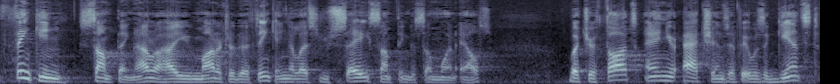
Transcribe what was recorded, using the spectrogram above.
thinking something. I don't know how you monitor their thinking unless you say something to someone else. But your thoughts and your actions, if it was against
